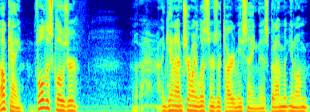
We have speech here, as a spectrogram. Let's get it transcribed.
Okay, full disclosure. Uh, again, I'm sure my listeners are tired of me saying this, but I'm, you know, I'm,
